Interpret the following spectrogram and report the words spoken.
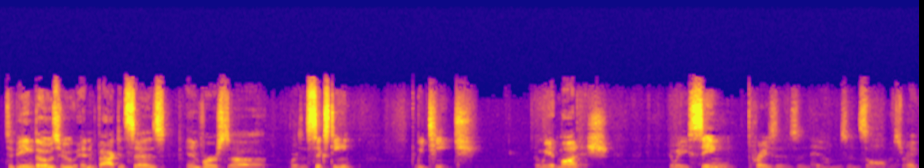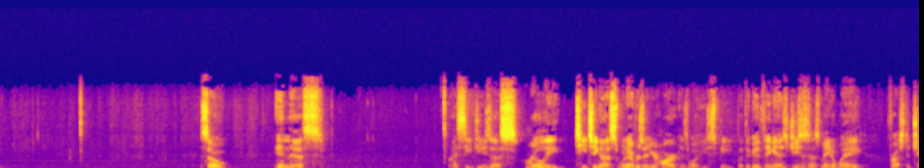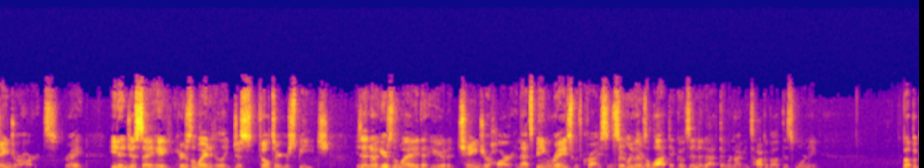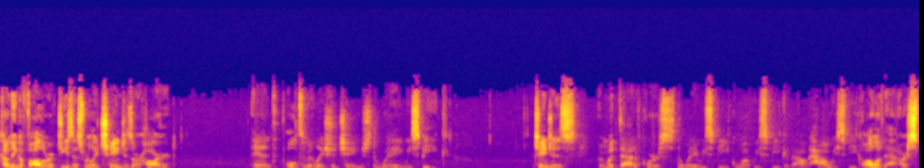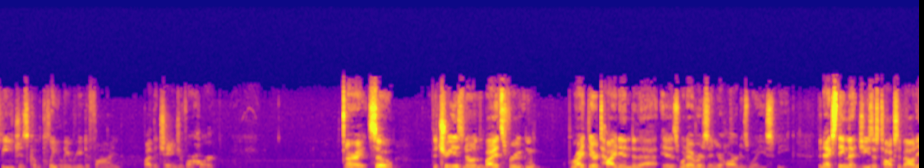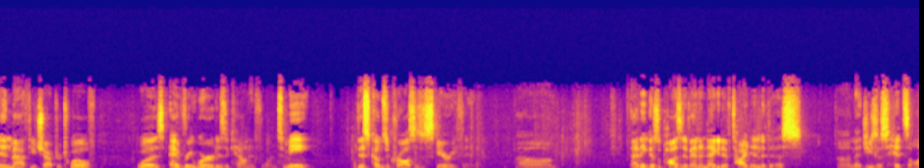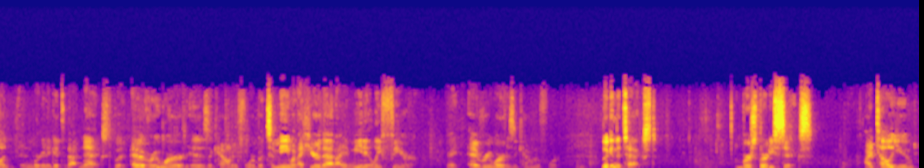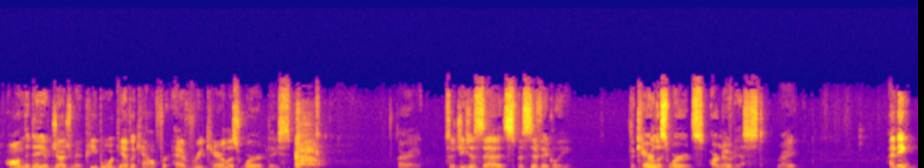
To being those who, and in fact, it says in verse, uh, where is it, 16? We teach and we admonish and we sing praises and hymns and psalms, right? So, in this, I see Jesus really teaching us whatever's in your heart is what you speak. But the good thing is, Jesus has made a way for us to change our hearts, right? He didn't just say, "Hey, here's the way to like just filter your speech." He said, "No, here's the way that you're going to change your heart, and that's being raised with Christ." And certainly, there's a lot that goes into that that we're not going to talk about this morning. But becoming a follower of Jesus really changes our heart, and ultimately should change the way we speak. Changes and with that, of course, the way we speak, what we speak about, how we speak, all of that. Our speech is completely redefined by the change of our heart. All right, so the tree is known by its fruit, and right there tied into that is whatever is in your heart is what you speak. The next thing that Jesus talks about in Matthew chapter 12 was every word is accounted for. And to me, this comes across as a scary thing. Um, I think there's a positive and a negative tied into this um, that Jesus hits on, and we're going to get to that next. But every word is accounted for. But to me, when I hear that, I immediately fear. Right? Every word is accounted for. Look in the text, verse 36. I tell you, on the day of judgment, people will give account for every careless word they speak. All right. So Jesus says specifically, the careless words are noticed right? I think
